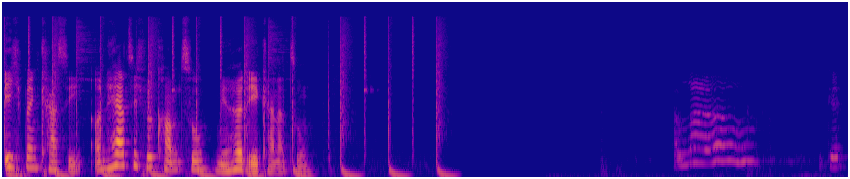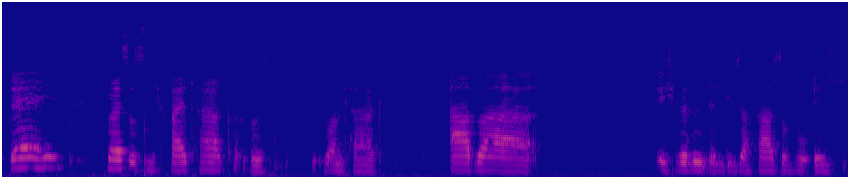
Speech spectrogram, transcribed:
ich bin Cassie und herzlich willkommen zu Mir hört eh keiner zu. Hello, good day. Ich weiß, es ist nicht Freitag, es ist Sonntag, aber ich bin in dieser Phase, wo ich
